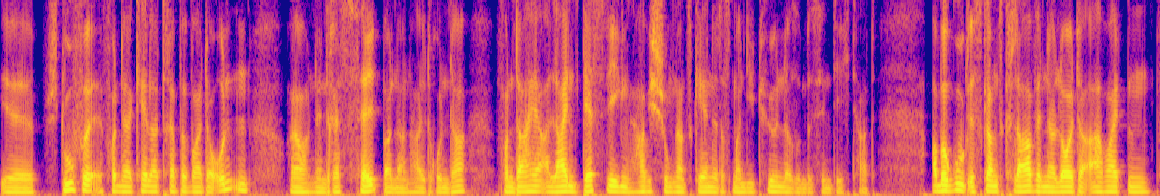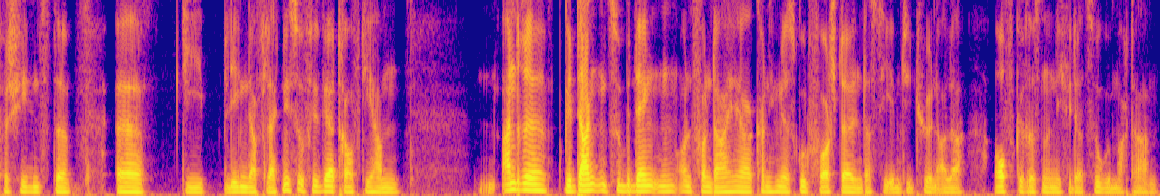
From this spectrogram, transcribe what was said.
äh, Stufe von der Kellertreppe weiter unten. Ja, und den Rest fällt man dann halt runter. Von daher allein deswegen habe ich schon ganz gerne, dass man die Türen da so ein bisschen dicht hat. Aber gut, ist ganz klar, wenn da Leute arbeiten, verschiedenste, äh, die legen da vielleicht nicht so viel Wert drauf. Die haben andere Gedanken zu bedenken und von daher kann ich mir das gut vorstellen, dass die eben die Türen alle aufgerissen und nicht wieder zugemacht haben.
